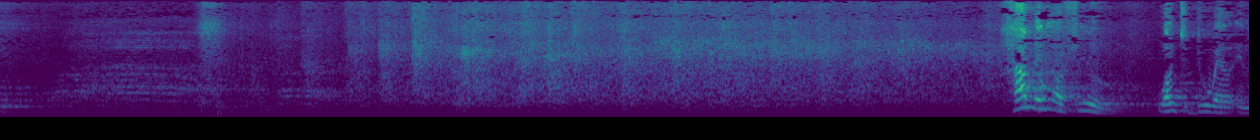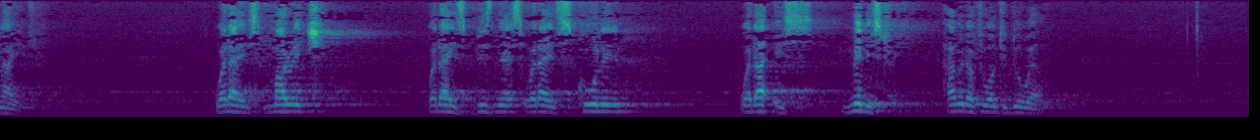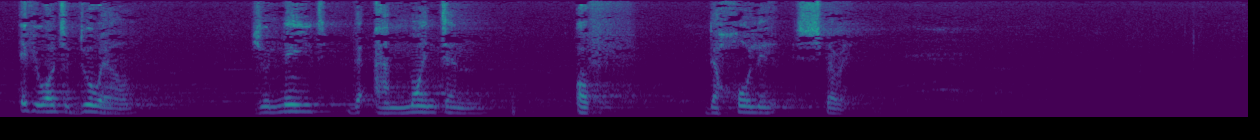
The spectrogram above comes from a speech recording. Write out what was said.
How many of you want to do well in life? Whether it's marriage, whether it's business, whether it's schooling, whether it's ministry. How many of you want to do well? If you want to do well, you need the anointing of the Holy Spirit.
